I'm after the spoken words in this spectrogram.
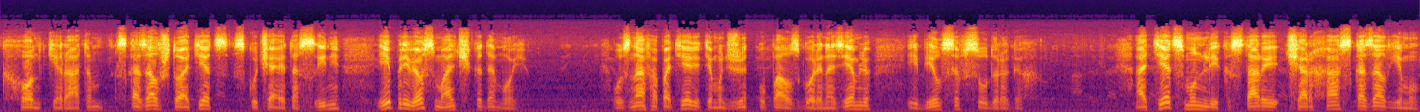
к Хон Киратам, сказал, что отец скучает о сыне, и привез мальчика домой. Узнав о потере, Темуджин упал с горя на землю и бился в судорогах. Отец Мунлика, старый Чарха, сказал ему,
